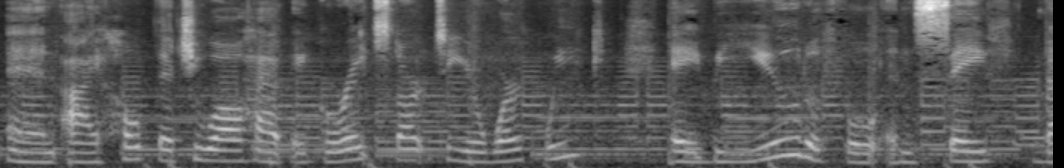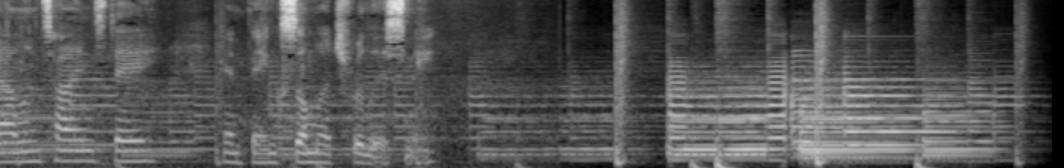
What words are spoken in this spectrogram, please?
And I hope that you all have a great start to your work week, a beautiful and safe Valentine's Day, and thanks so much for listening.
